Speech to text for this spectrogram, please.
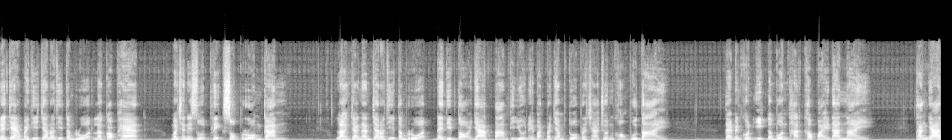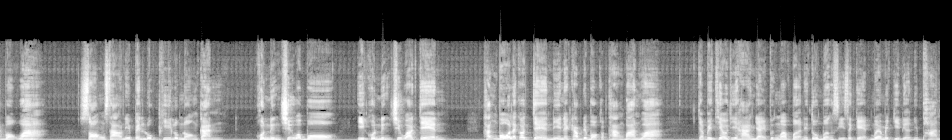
ได้แจ้งไปที่เจ้าหน้าที่ตำรวจแล้วก็แพทย์ มาชันสูตรพลิกศพร่วมกัน หลังจากนั้นเจ้าหน้าที่ตำรวจได้ติดต่อญาติตามที่อยู่ในบัตรประจำตัวประชาชนของผู้ตาย แต่เป็นคนอีกตำบลถัดเข้าไปด้านใน ทางญาติบอกว่าสองสาวนี้เป็นลูกพี่ลูกน้องกัน คนหนึ่งชื่อว่าโบ อีกคนหนึ่งชื่อว่าเจน ทั้งโบและก็เจนนี่นะครับได้บอกกับทางบ้านว่า จะไปเที่ยวที่ห้างใหญ่เพิ่งมาเปิดในตัวเมืองศรีสะเกดเมื่อไม่กี่เดือนที่ผ่าน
